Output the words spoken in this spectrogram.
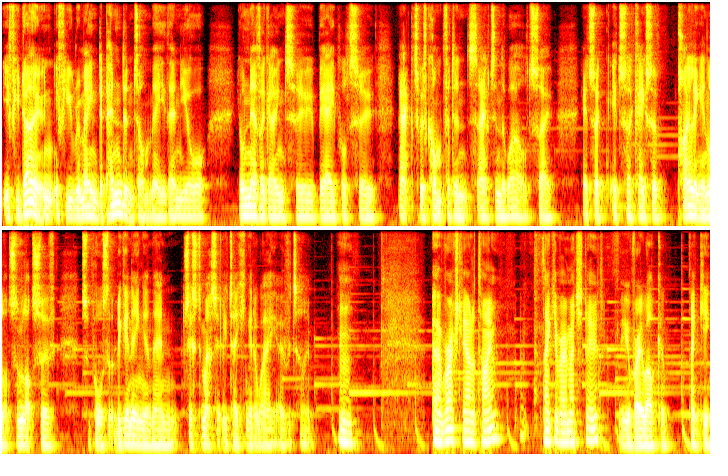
if you don't, if you remain dependent on me, then you're you're never going to be able to act with confidence out in the world. So it's a it's a case of piling in lots and lots of support at the beginning and then systematically taking it away over time. Mm. Uh, we're actually out of time. Thank you very much, David. You're very welcome. Thank you.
